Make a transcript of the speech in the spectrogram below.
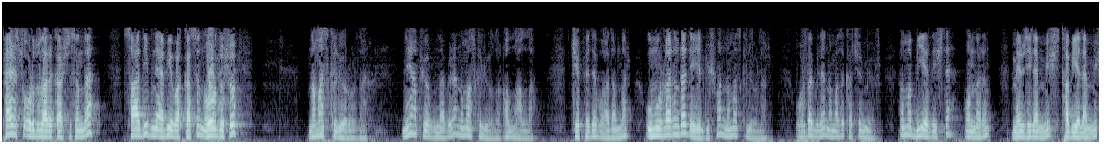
Pers orduları karşısında Sa'd ibn Ebi Vakkas'ın ordusu namaz kılıyor orada. Ne yapıyor bunlar böyle? Namaz kılıyorlar. Allah Allah. Cephede bu adamlar umurlarında değil düşman namaz kılıyorlar. Orada bile namazı kaçırmıyor. Ama bir yerde işte onların mevzilenmiş, tabiyelenmiş,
